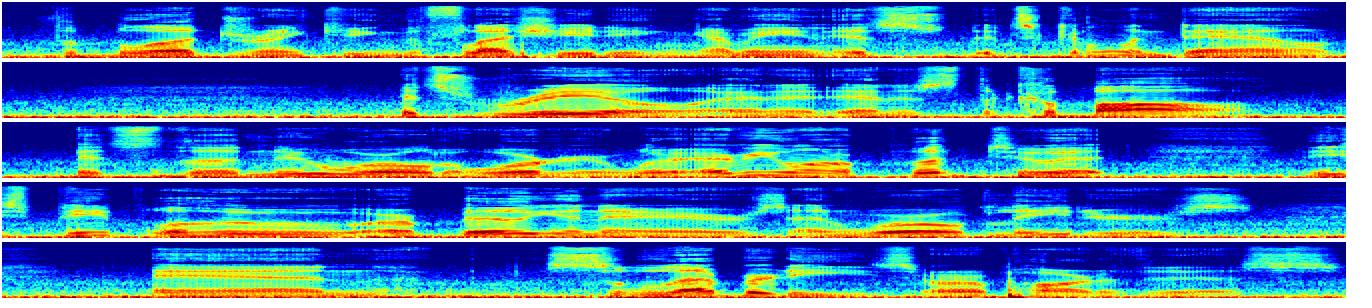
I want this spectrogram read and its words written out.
the blood drinking, the flesh eating. I mean, it's it's going down. It's real, and it, and it's the cabal it's the new world order. Whatever you want to put to it these people who are billionaires and world leaders and celebrities are a part of this.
